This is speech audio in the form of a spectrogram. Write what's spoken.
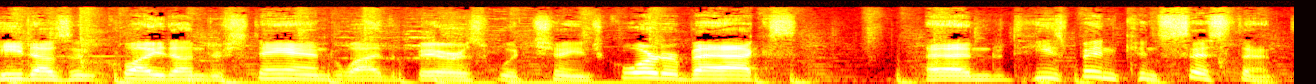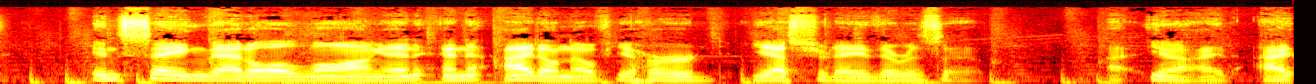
he doesn't quite understand why the Bears would change quarterbacks. And he's been consistent in saying that all along. And, and I don't know if you heard yesterday, there was a, you know, I, I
